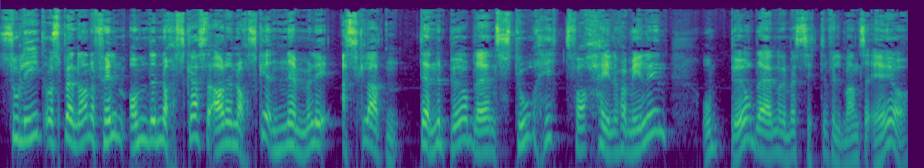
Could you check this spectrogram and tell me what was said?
Solid og spennende film om det norskeste av det norske, nemlig Askeladden. Denne bør bli en stor hit for hele familien, og bør bli en av de mest sitte filmene som er år.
